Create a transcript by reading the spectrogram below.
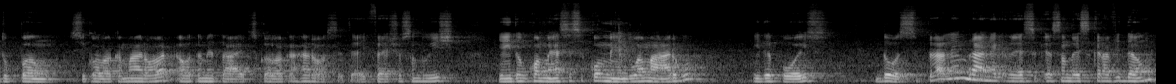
do pão se coloca maror, a outra metade se coloca harosset, aí fecha o sanduíche e aí, então começa se comendo o amargo e depois doce. Para lembrar né, essa questão da escravidão,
